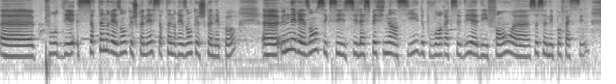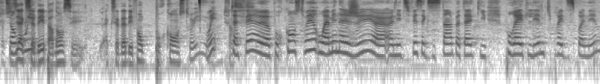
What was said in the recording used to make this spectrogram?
euh, pour des, certaines raisons que je connais, certaines raisons que je ne connais pas. Euh, une des raisons, c'est que c'est l'aspect financier, de pouvoir accéder à des fonds. Euh, ça, ce n'est pas facile. Quand tu dis accéder, pardon, c'est accéder à des fonds pour construire? Oui, tout à fait. pour construire ou aménager un édifice existant peut-être qui pourrait être libre, qui pourrait être disponible.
